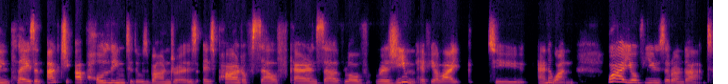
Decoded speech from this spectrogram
in place and actually upholding to those boundaries is part of self care and self love regime, if you like, to anyone. What are your views around that?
